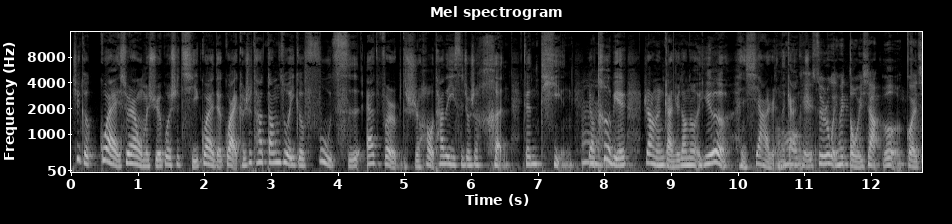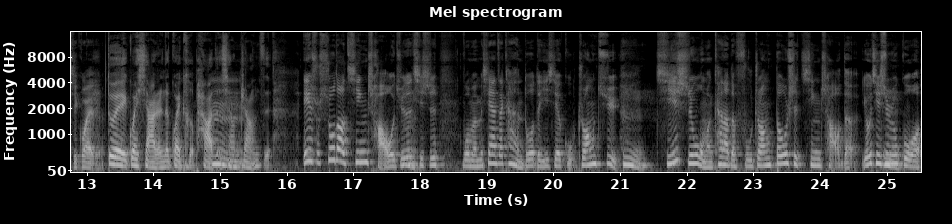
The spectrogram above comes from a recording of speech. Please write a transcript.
这个怪，虽然我们学过是奇怪的怪，可是它当做一个副词 adverb 的时候，它的意思就是狠跟挺，要特别让人感觉到那种哎呦很吓人的感觉。哦 OK，所以如果你会抖一下，呃，怪奇怪的。对，怪吓人的，怪可怕的，嗯像这样子。诶，说说到清朝，我觉得其实我们现在在看很多的一些古装剧，嗯，其实我们看到的服装都是清朝的，尤其是如果、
